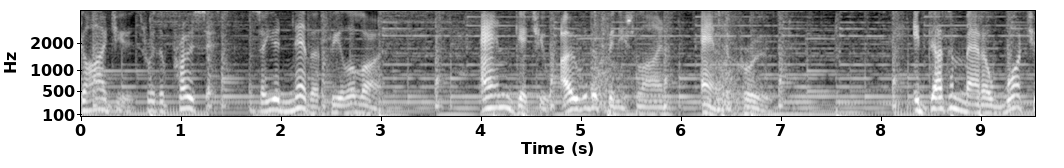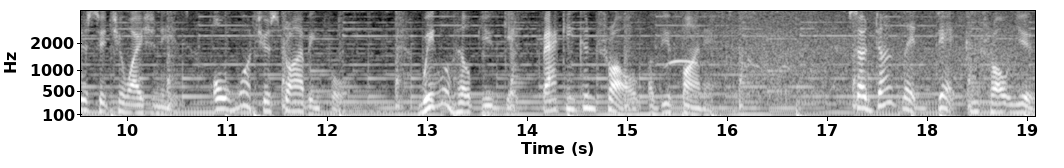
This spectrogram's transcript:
guide you through the process so you never feel alone, and get you over the finish line and approved. It doesn't matter what your situation is or what you're striving for. We will help you get back in control of your finances. So don't let debt control you.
